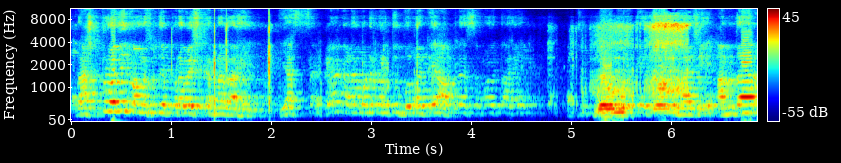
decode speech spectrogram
राष्ट्रवादी काँग्रेसमध्ये प्रवेश करणार आहे या सगळ्या घडामोडींवरती बोलण्यासाठी आपल्यासमोर आहे. माजी आमदार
